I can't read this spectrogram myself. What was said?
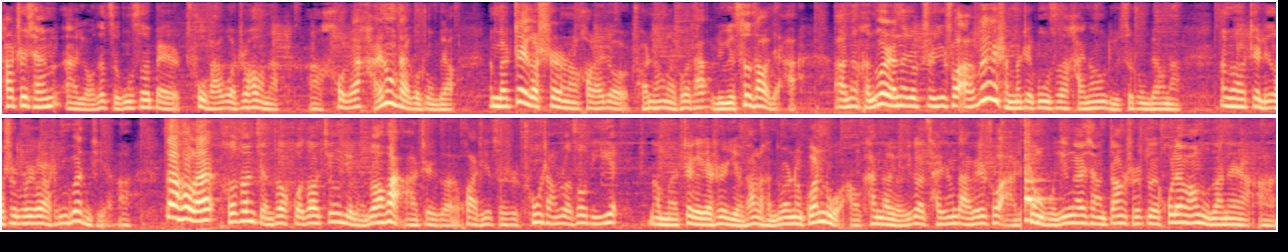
他之前啊有的子公司被处罚过之后呢啊，后来还能再个中标。那么这个事呢，后来就传成了说他屡次造假啊，那很多人呢就质疑说啊，为什么这公司还能屡次中标呢？那么这里头是不是有点什么问题啊？再后来，核酸检测或遭经济垄断化啊，这个话题词是冲上热搜第一。那么这个也是引发了很多人的关注啊。我看到有一个财经大 V 说啊，政府应该像当时对互联网垄断那样啊，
